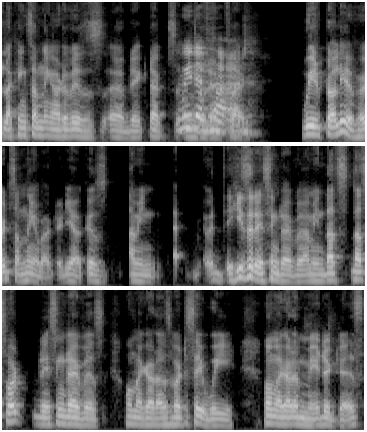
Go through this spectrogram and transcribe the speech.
plucking something out of his uh, brake ducts, We'd have red flag, we'd probably have heard something about it. Yeah, because I mean, uh, he's a racing driver. I mean, that's that's what racing drivers. Oh my god, I was about to say we. Oh my god, I made it, guys.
